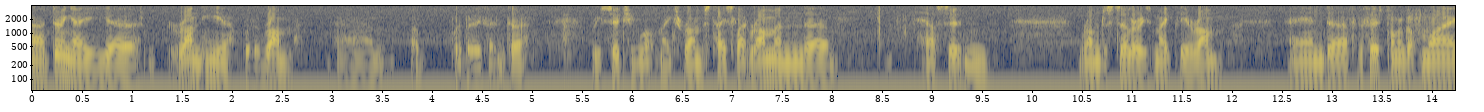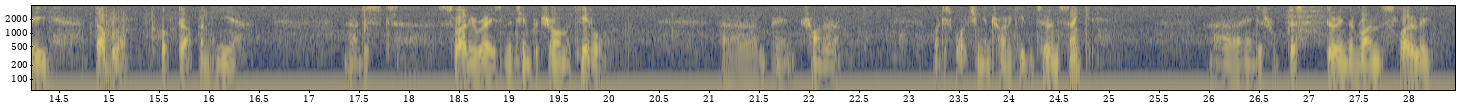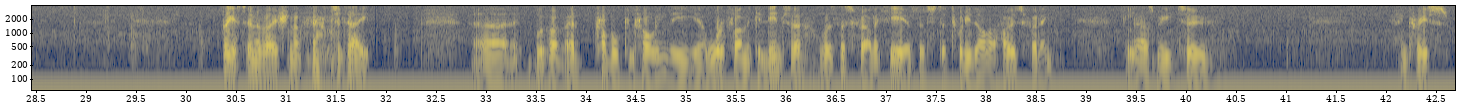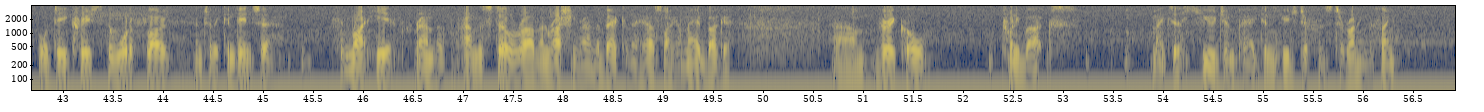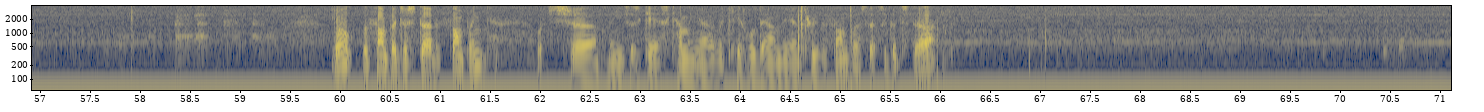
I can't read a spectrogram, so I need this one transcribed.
I'm uh, doing a uh, run here with a rum. Um, I've put a bit of effort into researching what makes rums taste like rum and um, how certain rum distilleries make their rum. And uh, for the first time I got my doubler hooked up in here. Uh, just slowly raising the temperature on the kettle um, and trying to, well, just watching and trying to keep the two in sync. Uh, and just just doing the run slowly biggest innovation I've found to date, uh, I've had trouble controlling the uh, water flow in the condenser, was this fella here. It's just a $20 hose fitting. It allows me to increase or decrease the water flow into the condenser from right here around the, around the still rather than rushing around the back of the house like a mad bugger. Um, very cool. 20 bucks makes a huge impact and a huge difference to running the thing. Well, the thumper just started thumping, which uh, means there's gas coming out of the kettle down there and through the thumper, so that's a good start.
